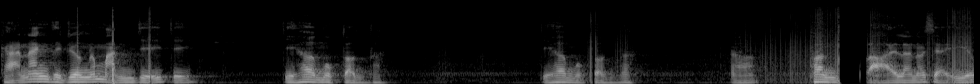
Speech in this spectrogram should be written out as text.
khả năng thị trường nó mạnh chỉ chỉ chỉ hơn một tuần thôi. Chỉ hơn một tuần thôi. Đó. Phần lại là nó sẽ yếu.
